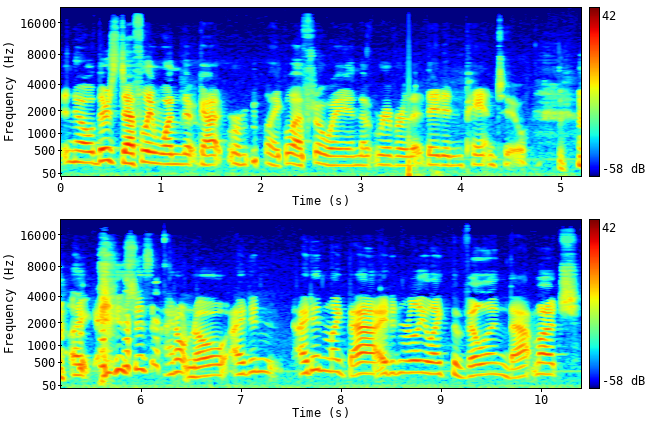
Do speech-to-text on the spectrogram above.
No, there's definitely one that got like left away in the river that they didn't pan to. Like it's just I don't know. I didn't I didn't like that. I didn't really like the villain that much.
